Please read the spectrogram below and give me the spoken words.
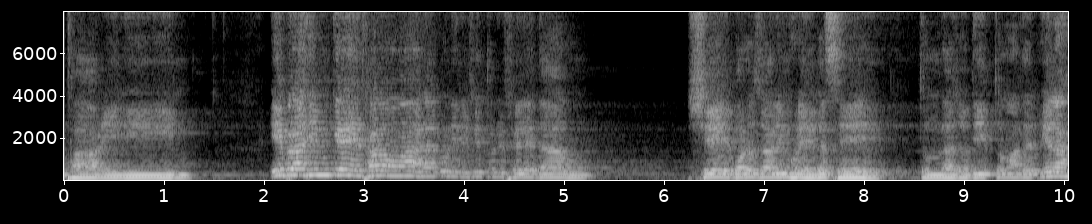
فاعلين ইব্রাহিমকে ধরো আর আগুনের ভিতরে ফেলে দাও সে বড় জালিম হয়ে গেছে তোমরা যদি তোমাদের এলাহ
